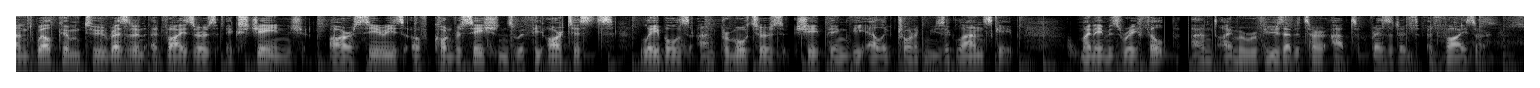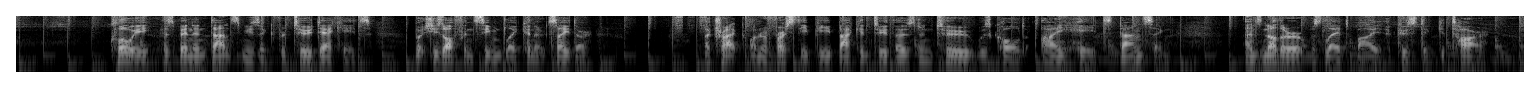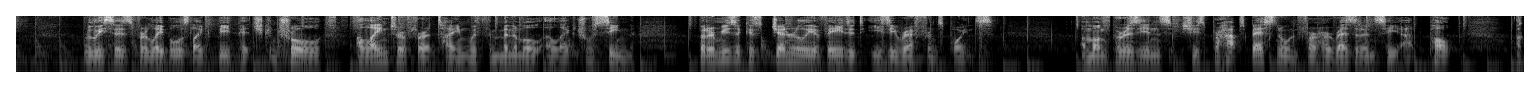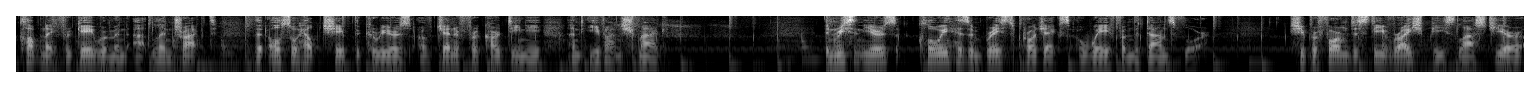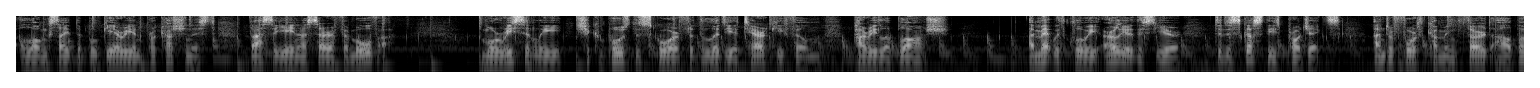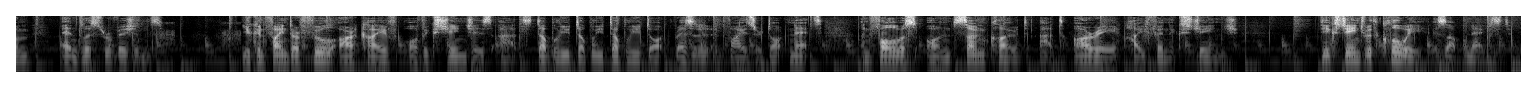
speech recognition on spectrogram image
And welcome to Resident Advisors Exchange, our series of conversations with the artists, labels, and promoters shaping the electronic music landscape. My name is Ray Philp, and I'm a reviews editor at Resident Advisor. Chloe has been in dance music for two decades, but she's often seemed like an outsider. A track on her first EP back in 2002 was called I Hate Dancing and another was led by acoustic guitar. Releases for labels like BPitch Control aligned her for a time with the minimal electro scene, but her music has generally evaded easy reference points. Among Parisians, she's perhaps best known for her residency at Pulp, a club night for gay women at L'Entracte that also helped shape the careers of Jennifer Cardini and Ivan Smagghe. In recent years, Chloe has embraced projects away from the dance floor. She performed a Steve Reich piece last year alongside the Bulgarian percussionist Vassilena Serafimova. More recently, she composed the score for the Lidia Terki film Paris La Blanche. I met with Chloe earlier this year to discuss these projects and her forthcoming third album, Endless Revisions. You can find our full archive of exchanges at www.residentadvisor.net and follow us on SoundCloud at ra-exchange. The exchange with Chloe is up next.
